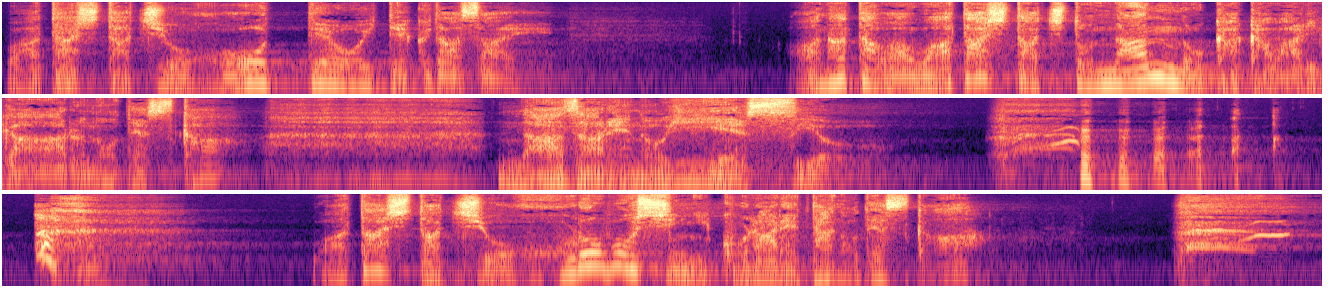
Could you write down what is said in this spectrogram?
私たちを放っておいてくださいあなたは私たちと何の関わりがあるのですか？ナザレのイエスよ。私たちを滅ぼしに来られたのですか？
